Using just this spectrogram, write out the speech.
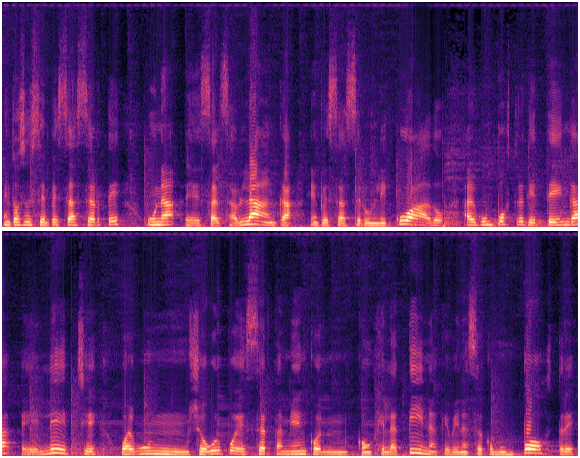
Entonces empecé a hacerte una eh, salsa blanca, empecé a hacer un licuado, algún postre que tenga eh, leche o algún yogur puede ser también con, gelatina que viene a ser como un postre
